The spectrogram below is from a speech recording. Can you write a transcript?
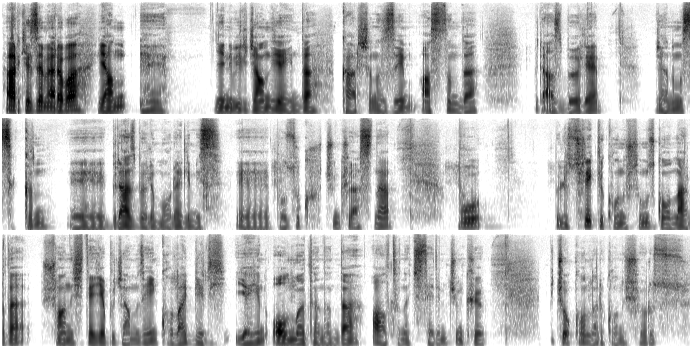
Herkese merhaba. Yan, eee, yeni bir canlı yayında karşınızdayım. Aslında biraz böyle canımız sıkkın, eee, biraz böyle moralimiz eee, bozuk. Çünkü aslında bu böyle sürekli konuştuğumuz konularda şu an işte yapacağımız en kolay bir yayın olmadığının da altını çizelim. Çünkü birçok konuları konuşuyoruz.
